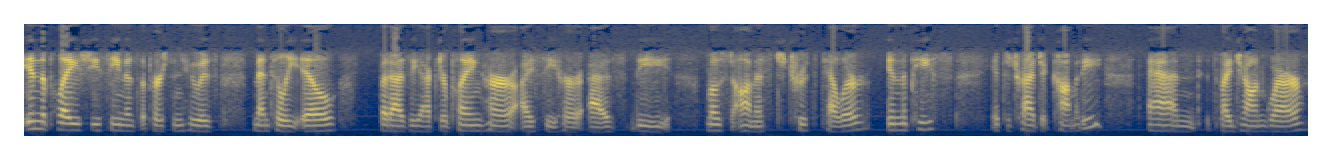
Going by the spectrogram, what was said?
in the play she's seen as the person who is mentally ill, but as the actor playing her, I see her as the most honest truth teller in the piece. It's a tragic comedy, and it's by John Guare.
